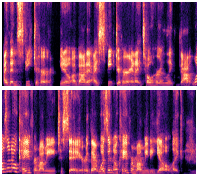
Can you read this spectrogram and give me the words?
I then speak to her, you know, about it. I speak to her and I tell her like that wasn't okay for mommy to say or that wasn't okay for mommy to yell. Like mm-hmm.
